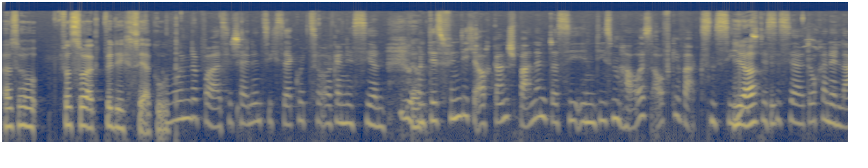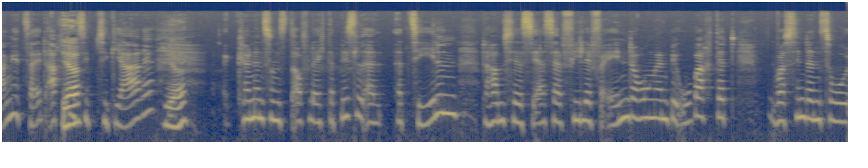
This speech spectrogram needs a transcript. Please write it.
Also versorgt bin ich sehr gut. Wunderbar, Sie scheinen sich sehr gut zu organisieren. Ja. Und das finde ich auch ganz spannend, dass Sie in diesem Haus aufgewachsen sind. Ja. Das ist ja doch eine lange Zeit, 78 ja. Jahre. Ja. Können Sie uns da vielleicht ein bisschen erzählen? Da haben Sie ja sehr, sehr viele Veränderungen beobachtet. Was sind denn so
